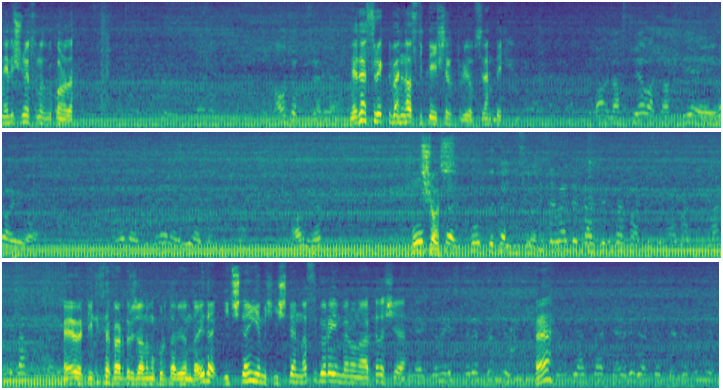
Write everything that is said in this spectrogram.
ne düşünüyorsunuz bu konuda? Hava çok güzel ya. Neden sürekli ben lastik değiştirip duruyorum Sinan Bey? Bak lastiğe bak lastiğe eyvah eyvah. Harbiden. Çok Şans. detay, çok detay bir. İki seferdir lastiğini ben fark ettim. Bak, Canımı ben kurtardım. Evet iki seferdir canımı kurtarıyorsun dayı da içten yemiş. içten nasıl göreyim ben onu arkadaş ya? Bilekleri hiç kırıp durmuyorum. He? Şunu yaklar çevir yaklar çevir bilmiyorum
